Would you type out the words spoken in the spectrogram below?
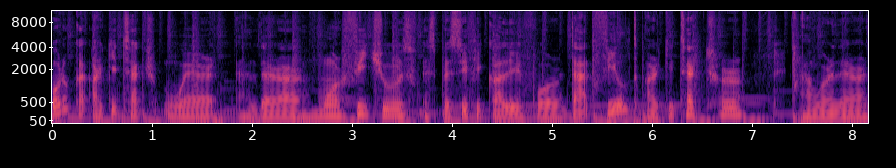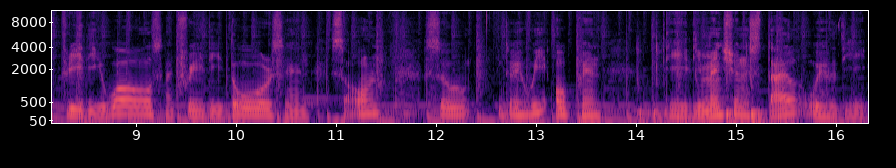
AutoCAD architecture where there are more features specifically for that field architecture uh, where there are 3D walls, 3D uh, doors and so on. So if we open the dimension style with the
